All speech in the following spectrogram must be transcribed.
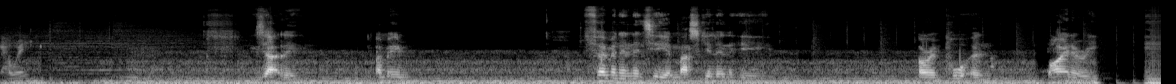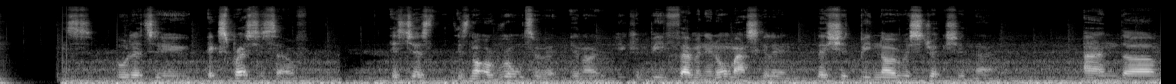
in a way. Exactly. I mean, femininity and masculinity are important binary in order to express yourself. It's just, there's not a rule to it, you know. You can be feminine or masculine. There should be no restriction there. And um,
